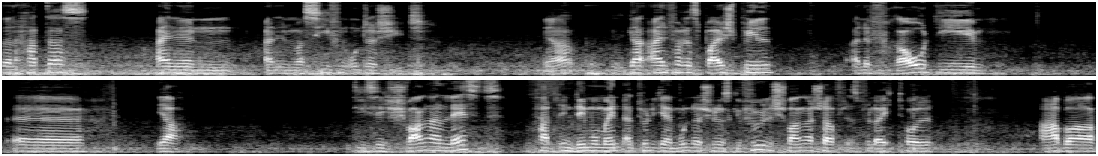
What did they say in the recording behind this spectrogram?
dann hat das einen, einen massiven Unterschied. Ja, ganz einfaches Beispiel, eine Frau, die, äh, ja, die sich schwangern lässt, hat in dem Moment natürlich ein wunderschönes Gefühl. Schwangerschaft ist vielleicht toll. Aber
